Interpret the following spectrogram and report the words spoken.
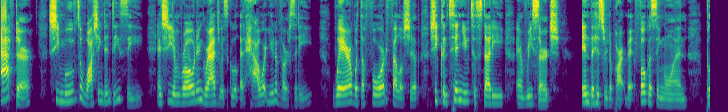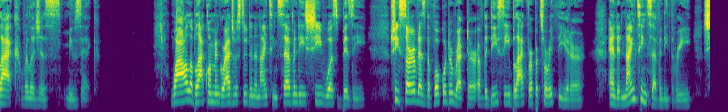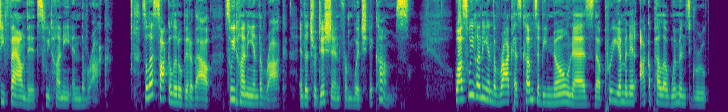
After, she moved to Washington, D.C., and she enrolled in graduate school at Howard University, where, with a Ford Fellowship, she continued to study and research in the history department, focusing on Black religious music. While a black woman graduate student in the 1970s, she was busy. She served as the vocal director of the DC Black Repertory Theater, and in 1973, she founded Sweet Honey in the Rock. So let's talk a little bit about Sweet Honey in the Rock and the tradition from which it comes. While Sweet Honey in the Rock has come to be known as the preeminent a cappella women's group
